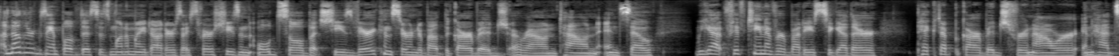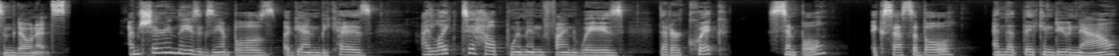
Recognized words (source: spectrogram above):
Another example of this is one of my daughters. I swear she's an old soul, but she's very concerned about the garbage around town. And so we got 15 of her buddies together, picked up garbage for an hour, and had some donuts. I'm sharing these examples again because I like to help women find ways that are quick, simple, accessible, and that they can do now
